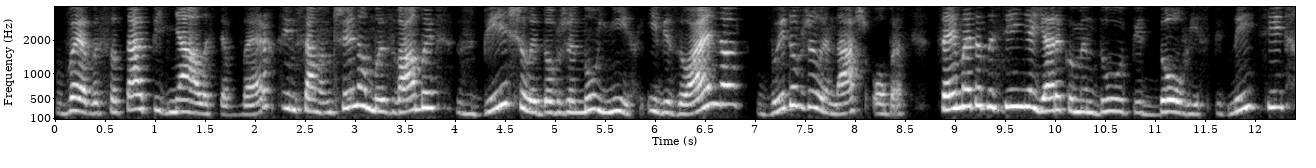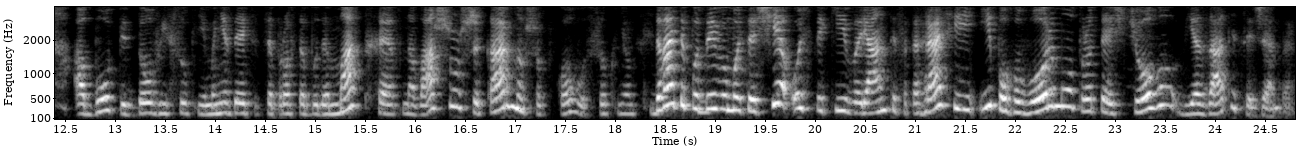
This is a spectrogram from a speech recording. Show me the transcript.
В-висота піднялася вверх. Тим самим чином ми з вами збільшили довжину ніг і візуально видовжили наш образ. Цей метод носіння я рекомендую під довгі спідниці або під довгі сукні. Мені здається, це просто буде must have на вашу шикарну шовкову сукню. Давайте подивимося ще ось такі варіанти фотографії і поговоримо про те, з чого в'язати цей джемпер.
